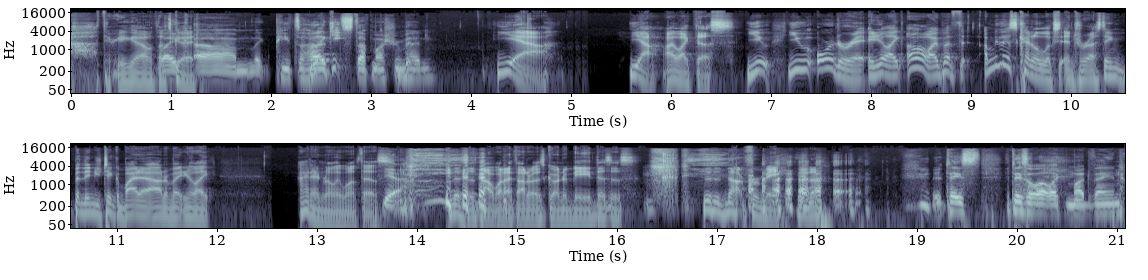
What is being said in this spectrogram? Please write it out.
Ah, there you go. That's like good. um, like Pizza Hut Like stuffed mushroom head. Yeah. Yeah, I like this. You you order it and you're like, oh, I bet. Th- I mean, this kind of looks interesting, but then you take a bite out of it and you're like, I didn't really want this. Yeah. this is not what I thought it was going to be. This is this is not for me. You know. it tastes it tastes a lot like Mudvayne.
